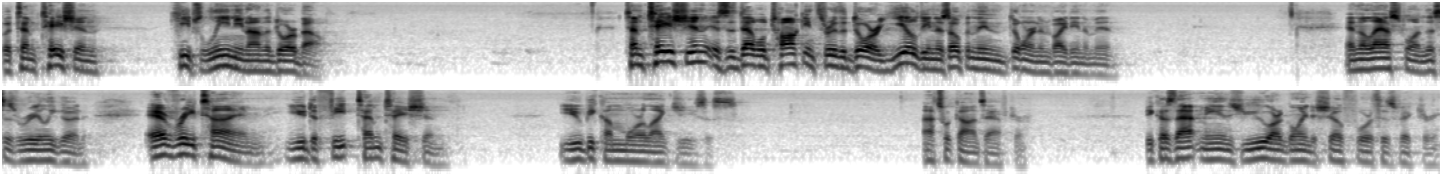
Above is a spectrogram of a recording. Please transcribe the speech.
but temptation keeps leaning on the doorbell. Temptation is the devil talking through the door, yielding is opening the door and inviting him in. And the last one, this is really good. Every time you defeat temptation, you become more like Jesus. That's what God's after. Because that means you are going to show forth his victory.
